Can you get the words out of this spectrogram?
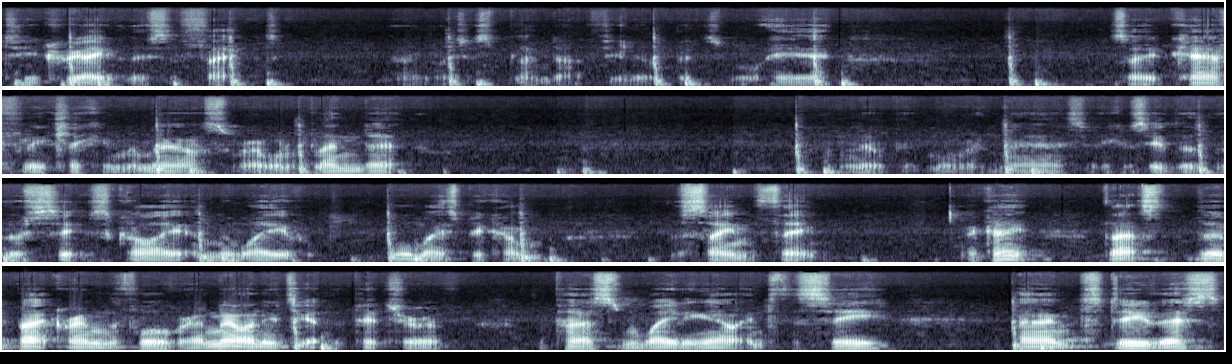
to create this effect. And I'll just blend out a few little bits more here. So carefully clicking the mouse where I want to blend it. A little bit more in there, so you can see the, the sky and the wave almost become the same thing. Okay, that's the background and the foreground. Now I need to get the picture of the person wading out into the sea. And to do this,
